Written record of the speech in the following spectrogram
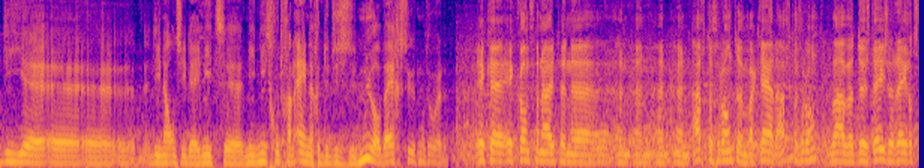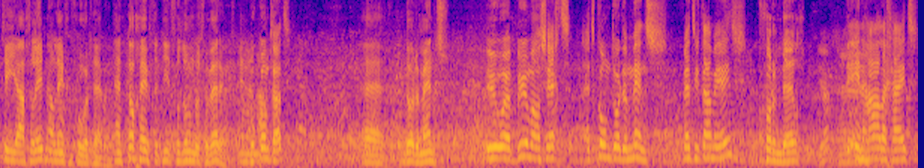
die, uh, uh, die naar ons idee niet, uh, niet, niet goed gaan eindigen. Dus nu al bijgestuurd moeten worden. Ik, ik kom vanuit een, een, een, een achtergrond, een bankaire achtergrond... waar we dus deze regels tien jaar geleden al ingevoerd hebben. En toch heeft het niet voldoende gewerkt. Hoe komt dat? door de mens. Uw buurman zegt, het komt door de mens. Bent u het daarmee eens? Voor een deel. Ja? De inhaligheid?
